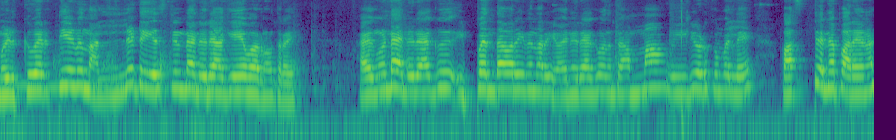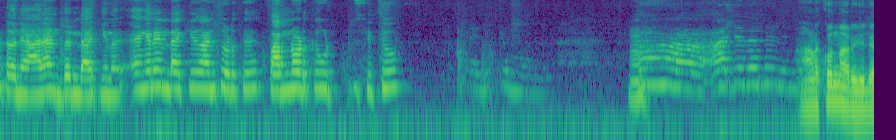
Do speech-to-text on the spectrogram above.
മെഴുക്ക് വരട്ടിയാണ് നല്ല ടേസ്റ്റ് ഉണ്ട് അനുരാഗയെ പറഞ്ഞു അത്രേ അതുകൊണ്ട് അനുരാഗ് ഇപ്പൊ എന്താ പറയുന്നതെന്ന് അറിയോ അനുരാഗ് വന്നിട്ട് അമ്മ വീഡിയോ എടുക്കുമ്പല്ലേ ഫസ്റ്റ് എന്നെ പറയണം കേട്ടോ ഞാനാണ് ഇത് ഉണ്ടാക്കിയത് എങ്ങനെ ഉണ്ടാക്കി കാണിച്ചു കൊടുക്ക്. പറഞ്ഞു കൊടുക്ക് കിച്ചു. അണക്കൊന്നും അറിയില്ല.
